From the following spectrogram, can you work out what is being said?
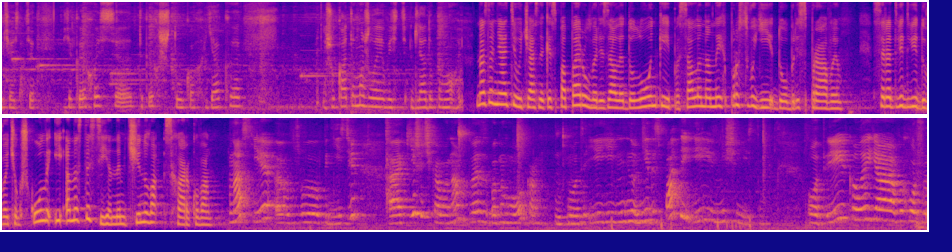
участь в якихось е, таких штуках, як е, шукати можливість для допомоги. На занятті учасники з паперу вирізали долоньки і писали на них про свої добрі справи. Серед відвідувачок школи і Анастасія Немчинова з Харкова. У нас є е, в під'їзді е, кішечка, вона без одного ока. От, і їй ну, ніде спати і ні їсти. От, і коли я виходжу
